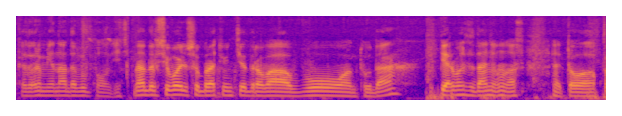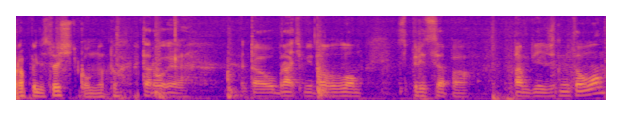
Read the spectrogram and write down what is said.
которые мне надо выполнить. Надо всего лишь убрать вон те дрова вон туда. Первое задание у нас это пропылесосить комнату. Второе это убрать металлолом с прицепа там, где лежит металлолом.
